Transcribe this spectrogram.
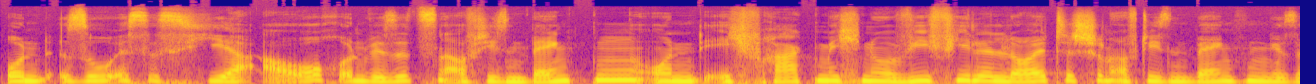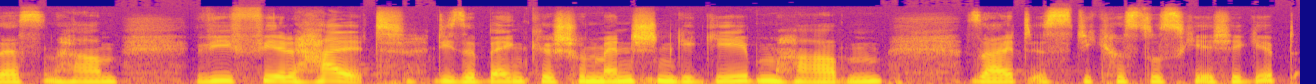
Und so ist es hier auch. Und wir sitzen auf diesen Bänken und ich frage mich nur, wie viele Leute schon auf diesen Bänken gesessen haben, wie viel Halt diese Bänke schon Menschen gegeben haben, seit es die Christuskirche gibt.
